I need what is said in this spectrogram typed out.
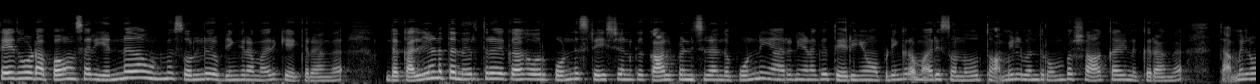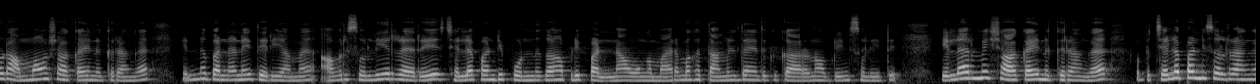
சேதுவோட அப்பாவும் சரி என்ன தான் உண்மை சொல்லு அப்படிங்கிற மாதிரி கேட்குறாங்க இந்த கல்யாணத்தை நிறுத்துறதுக்காக ஒரு பொண்ணு ஸ்டேஷனுக்கு கால் பண்ணிச்சுல அந்த பொண்ணு யாருன்னு எனக்கு தெரியும் அப்படிங்கிற மாதிரி சொன்னதும் தமிழ் வந்து ரொம்ப ஷாக்காகி நிற்கிறாங்க தமிழோட அம்மாவும் ஷாக்காகி நிற்கிறாங்க என்ன பண்ணனே தெரியாமல் அவர் சொல்லிடுறாரு செல்லப்பாண்டி பொண்ணு தான் அப்படி பண்ணா உங்கள் மருமக தமிழ் தான் இதுக்கு காரணம் அப்படின்னு சொல்லிட்டு எல்லாருமே ஷாக்காகி நிற்கிறாங்க அப்போ செல்லப்பாண்டி சொல்கிறாங்க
